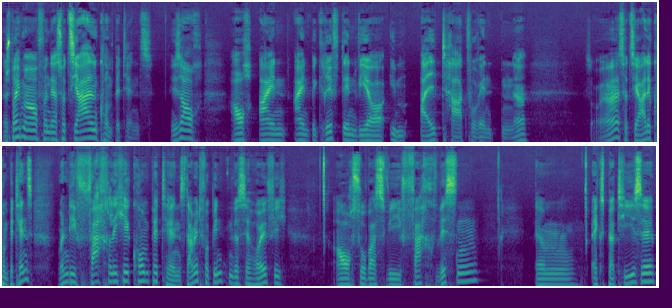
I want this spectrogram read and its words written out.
Dann sprechen wir auch von der sozialen Kompetenz. Das ist auch, auch ein, ein Begriff, den wir im Alltag verwenden. Ne? So, ja, soziale Kompetenz und die fachliche Kompetenz. Damit verbinden wir sehr häufig auch sowas wie Fachwissen, ähm, Expertise.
